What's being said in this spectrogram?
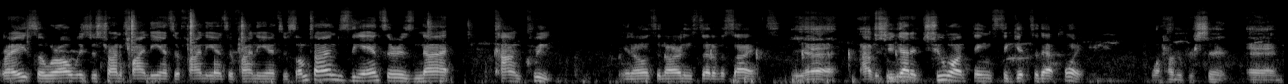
right? So we're always just trying to find the answer, find the answer, find the answer. Sometimes the answer is not concrete. You know, it's an art instead of a science. Yeah, But absolutely. you got to chew on things to get to that point. 100%. And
